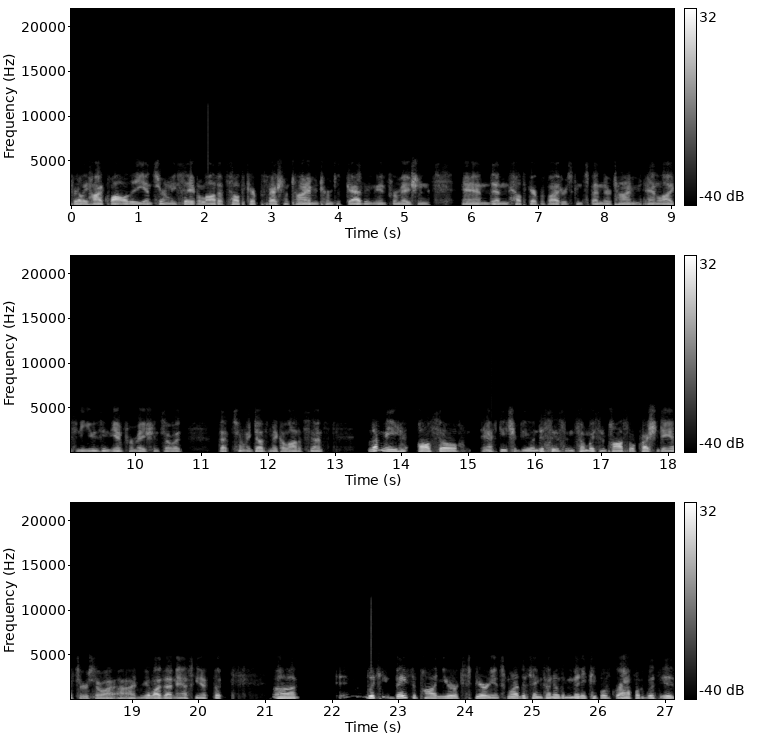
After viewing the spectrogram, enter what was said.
fairly high quality and certainly save a lot of healthcare professional time in terms of gathering the information, and then healthcare providers can spend their time analyzing and using the information. So it that certainly does make a lot of sense. Let me also ask each of you, and this is in some ways an impossible question to answer, so I, I realize that in asking it, but uh, with based upon your experience, one of the things I know that many people have grappled with is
